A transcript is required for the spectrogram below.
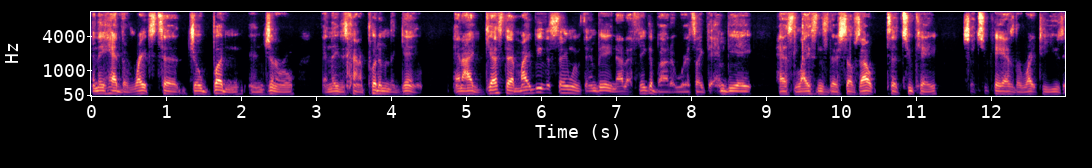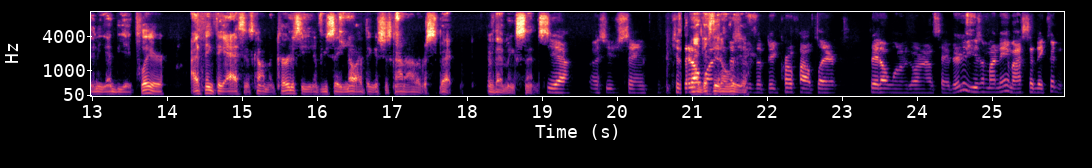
and they had the rights to Joe Budden in general, and they just kind of put him in the game. And I guess that might be the same with the NBA. Now that I think about it, where it's like the NBA has licensed themselves out to 2K, so 2K has the right to use any NBA player. I think they ask as common courtesy, and if you say no, I think it's just kind of out of respect, if that makes sense. Yeah. I see what you're saying. Because they don't want, they don't really- a big profile player, they don't want to go around and say they're using my name. I said they couldn't.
